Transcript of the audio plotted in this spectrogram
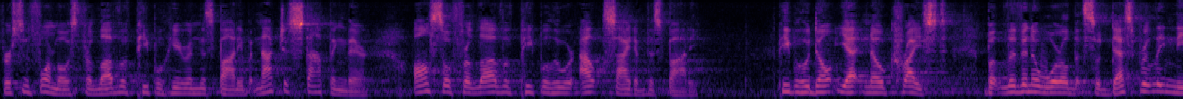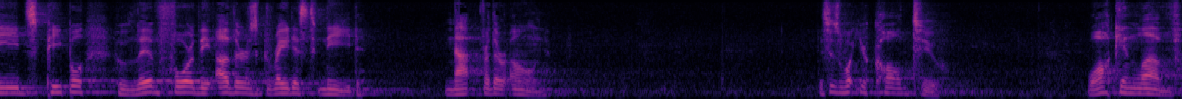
First and foremost, for love of people here in this body, but not just stopping there, also for love of people who are outside of this body. People who don't yet know Christ, but live in a world that so desperately needs people who live for the other's greatest need, not for their own. This is what you're called to. Walk in love.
